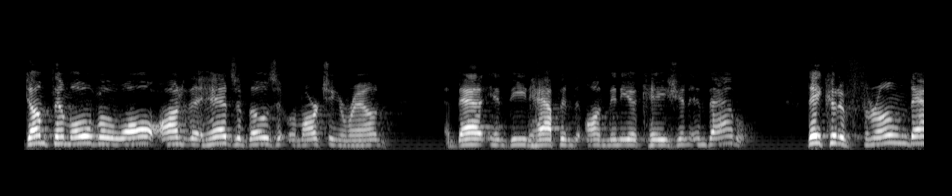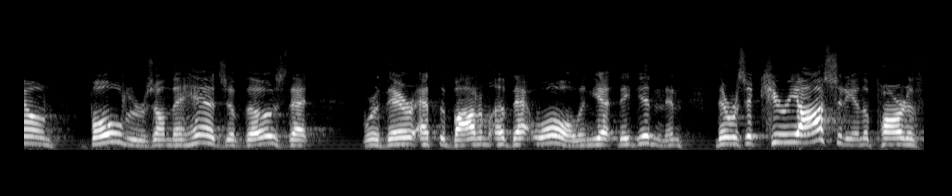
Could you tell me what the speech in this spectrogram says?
dumped them over the wall onto the heads of those that were marching around. And that indeed happened on many occasions in battle. They could have thrown down boulders on the heads of those that were there at the bottom of that wall, and yet they didn't. And there was a curiosity on the part of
